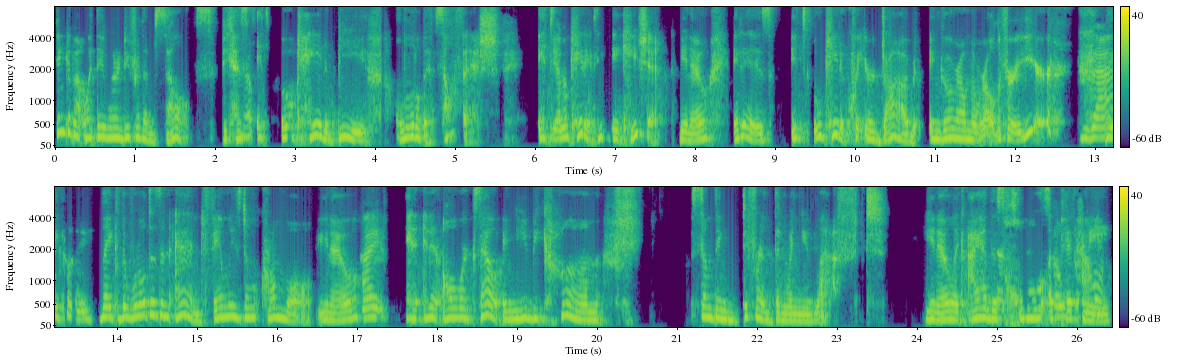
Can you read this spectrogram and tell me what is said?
think about what they want to do for themselves because yep. it's okay to be a little bit selfish. It's yep. okay to take vacation. You know, it is it's okay to quit your job and go around the world for a year. Exactly. like, like, the world doesn't end, families don't crumble, you know? Right. And, and it all works out and you become something different than when you left. You know, like I had this That's whole so epiphany. Powerful.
